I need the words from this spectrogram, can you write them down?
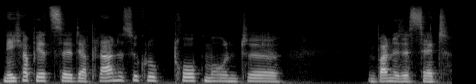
Ne, ich habe jetzt äh, der Plan des Zyklotropen und äh, im Bande des Set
